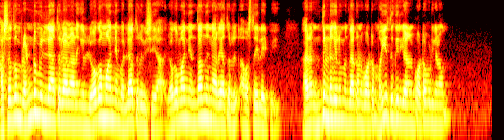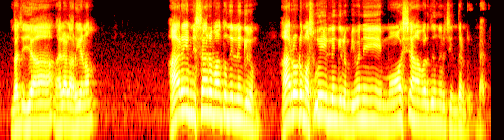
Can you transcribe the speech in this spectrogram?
ഹസതും രണ്ടും ഇല്ലാത്ത ഒരാളാണെങ്കിൽ ലോകമാന്യം വല്ലാത്തൊരു വിഷയ. ലോകമാന്യം എന്താണെന്ന് തന്നെ അറിയാത്തൊരു അവസ്ഥയിലായിപ്പോയി. കാരണം എന്തുണ്ടെങ്കിലും എന്താക്കണം? ഫോട്ടോ മയ്യത്ത് കയറിക്കണം ഫോട്ടോ പിടിക്കണം. എന്താ ചെയ്യുക നാലാൾ അറിയണം. ആരെയും നിസ്സാരമാക്കുന്നില്ലെങ്കിലും ആരോടും അസൂയയില്ലെങ്കിലും ഇവനെ മോശമാവരുത് എന്നൊരു ചിന്ത ഉണ്ട് ഉണ്ടായിരുന്നു.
